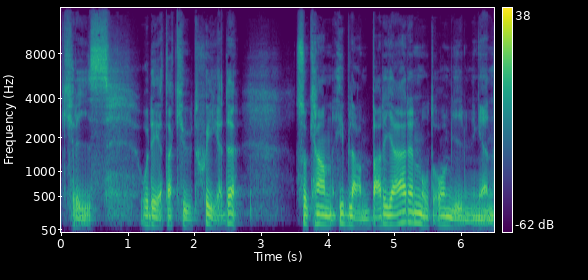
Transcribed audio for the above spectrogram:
kris och det är ett akut skede så kan ibland barriären mot omgivningen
